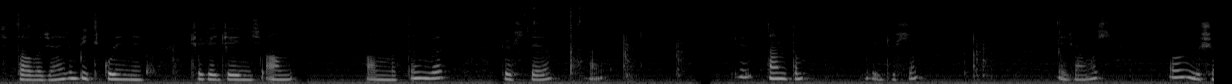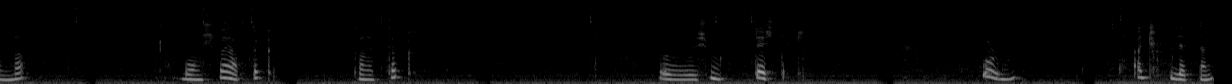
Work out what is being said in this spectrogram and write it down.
site alacağınızı, bitcoin'i çekeceğinizi an, anlatın ve gösterin. Yani tanıtım videosu diyeceğimiz. Onun dışında bonus da yaptık. Tanıttık. Ee, şimdi destek. Buradan açık biletten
